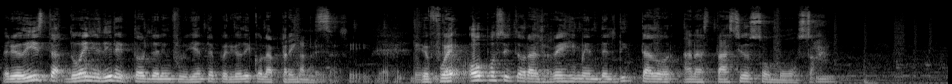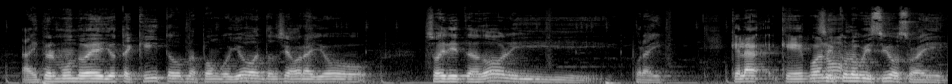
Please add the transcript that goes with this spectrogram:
Periodista, dueño y director del influyente periódico La Prensa. La prensa, sí, que fue opositor al régimen del dictador Anastasio Somoza. Ahí todo el mundo es, yo te quito, me pongo yo, entonces ahora yo soy dictador y por ahí. Que, la, que bueno. Círculo vicioso ahí.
